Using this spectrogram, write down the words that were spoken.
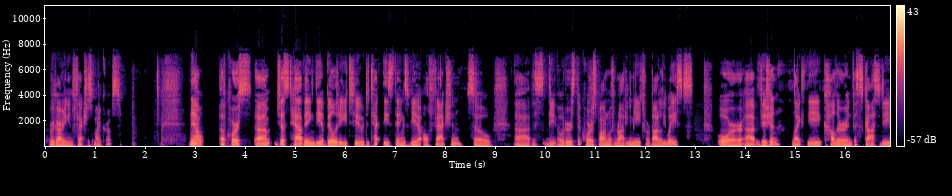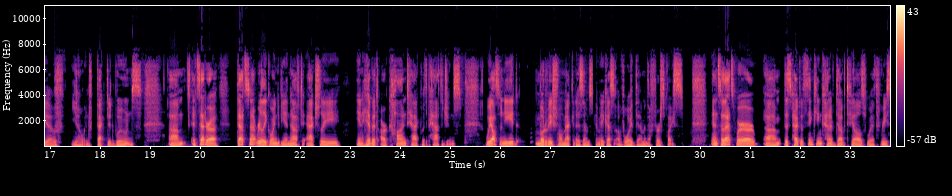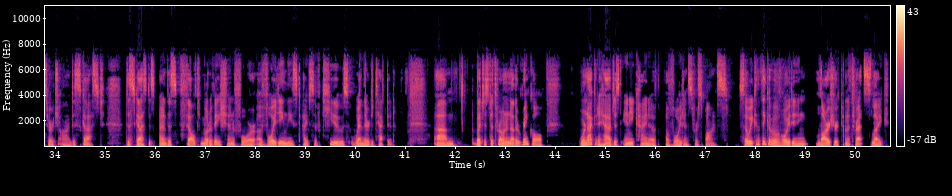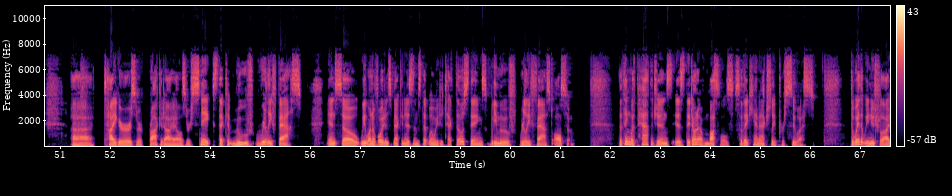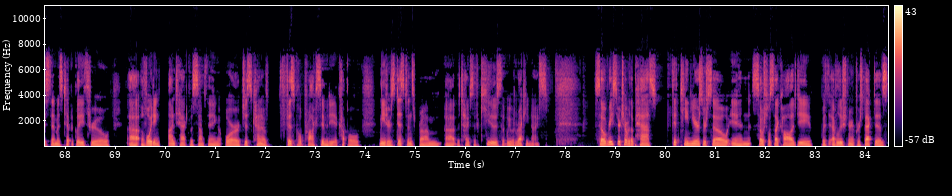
regarding infectious microbes. Now, of course, um, just having the ability to detect these things via olfaction, so uh, the odors that correspond with rotting meat or bodily wastes, or uh, vision, like the color and viscosity of you know infected wounds, um, etc. That's not really going to be enough to actually inhibit our contact with pathogens. We also need motivational mechanisms to make us avoid them in the first place. And so that's where um, this type of thinking kind of dovetails with research on disgust. Disgust is kind of this felt motivation for avoiding these types of cues when they're detected. Um, but just to throw in another wrinkle, we're not going to have just any kind of avoidance response. So we can think of avoiding larger kind of threats like uh, tigers or crocodiles or snakes that can move really fast and so we want avoidance mechanisms that when we detect those things, we move really fast also. The thing with pathogens is they don't have muscles, so they can't actually pursue us. The way that we neutralize them is typically through uh, avoiding contact with something or just kind of physical proximity, a couple meters distance from uh, the types of cues that we would recognize. So, research over the past 15 years or so in social psychology with evolutionary perspectives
